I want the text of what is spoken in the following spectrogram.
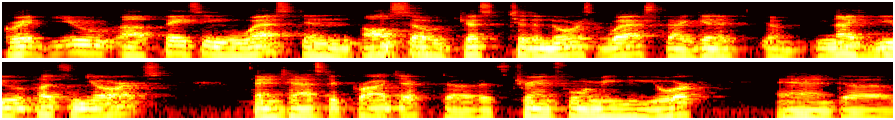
great view uh, facing west, and also just to the northwest, I get a, a nice view of Hudson Yards. Fantastic project uh, that's transforming New York and uh,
